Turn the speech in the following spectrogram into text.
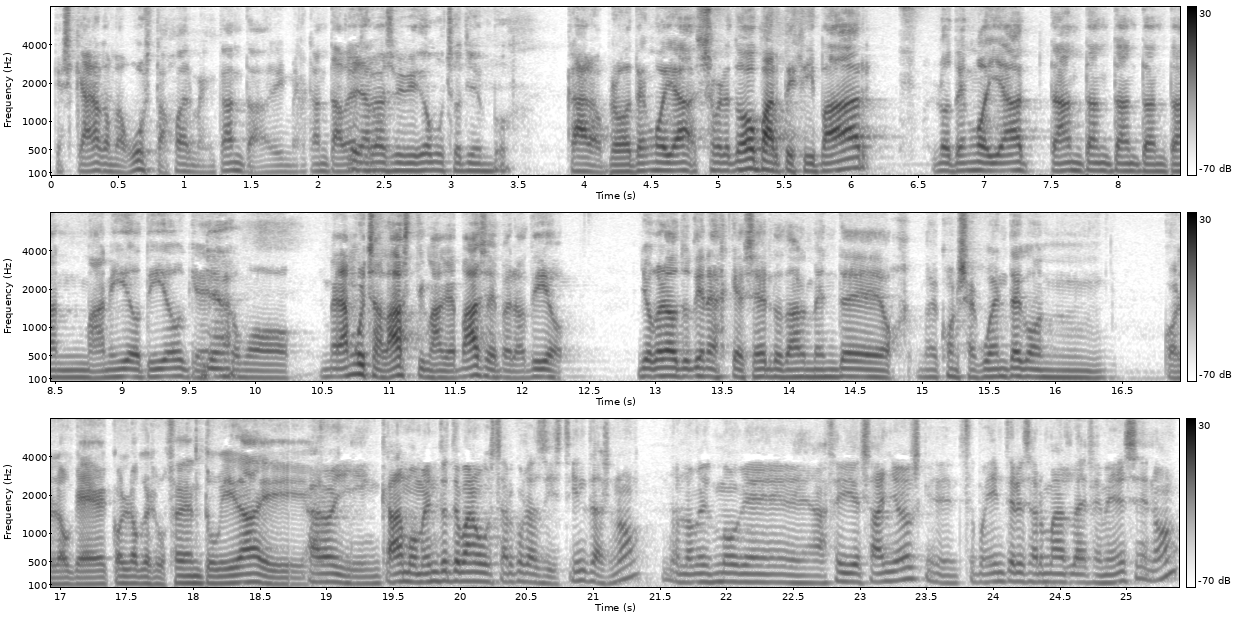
que es claro que me gusta, joder, me encanta, y me encanta Pero ya lo verlo. has vivido mucho tiempo. Claro, pero lo tengo ya, sobre todo participar, lo tengo ya tan, tan, tan, tan, tan manido, tío, que como me da mucha lástima que pase, pero tío, yo creo que tú tienes que ser totalmente consecuente con, con lo que, con lo que sucede en tu vida y Claro, y en cada momento te van a gustar cosas distintas, ¿no? No es lo mismo que hace 10 años, que te podía interesar más la FMS, ¿no?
